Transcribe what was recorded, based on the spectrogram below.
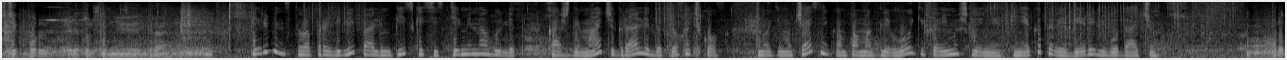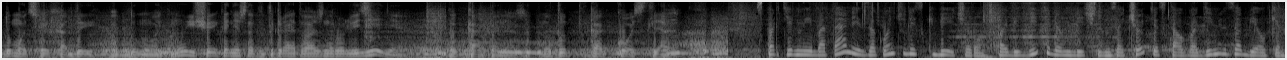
С тех пор я только в нее играю. Первенство провели по олимпийской системе на вылет. Каждый матч играли до трех очков. Многим участникам помогли логика и мышление. Некоторые верили в удачу продумывать свои ходы, обдумывать. Ну, еще и, конечно, тут играет важную роль везение. Карта ляжет. Но тут как кость ляжет. Спортивные баталии закончились к вечеру. Победителем в личном зачете стал Владимир Забелкин.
